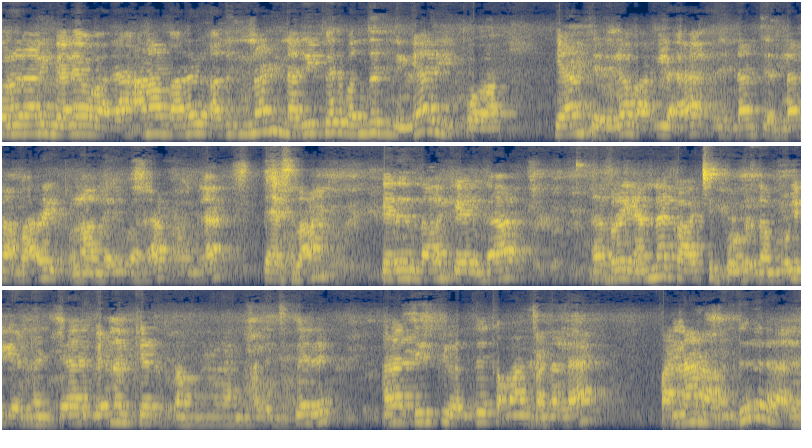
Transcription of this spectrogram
ஒரு நாளைக்கு வேலையாக வரேன். ஆனால் வர அதுக்கு முன்னாடி நிறைய பேர் வந்திருந்தீங்க. இப்போ ஏன்னு தெரியல வரல. அது என்னன்னு தெரியல. நான் வரேன். இப்போலாம் லைவ் வரேன். வாங்க பேசலாம். எது இருந்தாலும் கேளுங்க. அப்புறம் எண்ணெய் காய்ச்சி போட்டிருந்தேன்? மூலிகை என்னன்ட்டு. அது வேணும்னு கேட்டுருக்காங்க நாலஞ்சு பேர். ஆனால் திருப்பி வந்து கமெண்ட் பண்ணலை. பண்ணால் நான் வந்து அது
